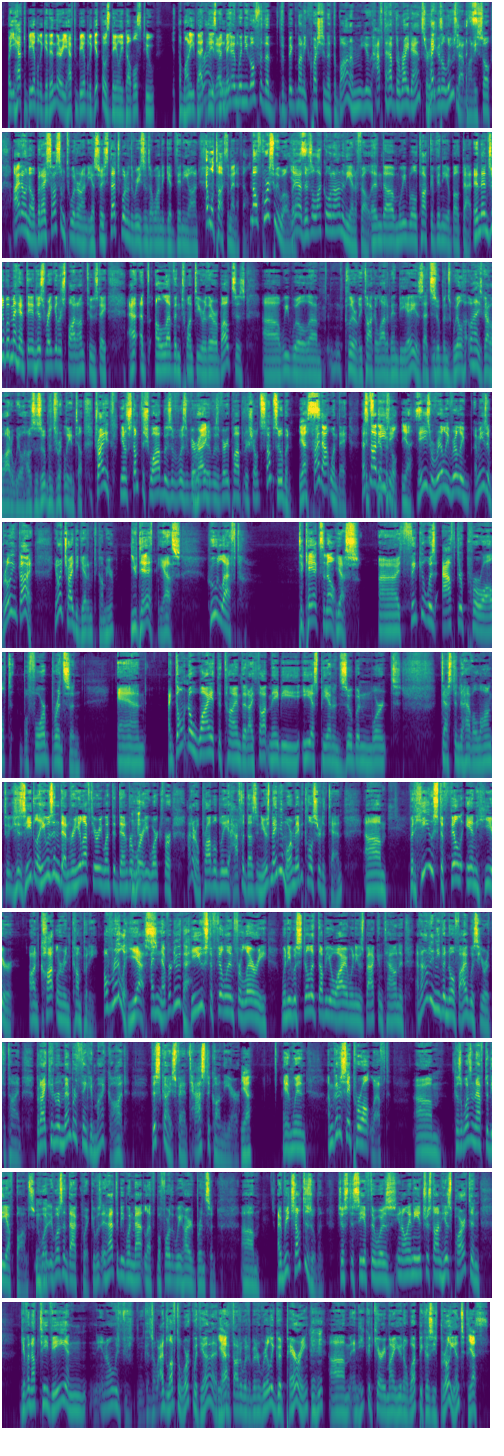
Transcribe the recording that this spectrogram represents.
But you have to be able to get in there. You have to be able to get those daily doubles to the money that Right. he's been and, making. and when you go for the, the big money question at the bottom, you have to have the right answer. Right. You're going to lose that money. So I don't know, but I saw some Twitter on yesterday. So that's one of the reasons I wanted to get Vinny on. and we'll talk some NFL. No, of course we will. Yeah, there's a lot going on in the NFL, and um, we will talk to Vinny about that. And then Zuba Mehenti in his regular spot on Tuesday at, at 11:20 or thereabouts is uh, we will um, clearly talk a lot of NBA. Is that Zubin's wheel? Well, he's got a lot of wheelhouses. Zubin's really until try you know Stump the Schwab was was a very Right. it was a very popular show. Stump Zubin. Yes. try that one day. That's It's not difficult, easy. yes. he's really really. I mean, he's a brilliant guy. You know, I tried to get him to come here. You did Yes. Who left? to KXNO. Yes. I think it was after Peralt, before Brinson. And I don't know why at the time that I thought maybe ESPN and Zubin weren't destined to have a long because he he was in Denver. He left here. He went to Denver where he worked for I don't know probably half a dozen years, maybe more, maybe closer to ten. Um, but he used to fill in here on Kotler and Company. Oh, really? Yes, I never knew that. he used to fill in for Larry when he was still at WI when he was back in town. And, and I didn't even know if I was here at the time, but I can remember thinking, my God, this guy's fantastic on the air. yeah. And when I'm going to say Peralt left, um, because it wasn't after the f bombs. It, was, it wasn't that quick. It was. It had to be when Matt left before that we hired Brinson. Um, I reached out to Zubin just to see if there was you know any interest on his part and giving up TV and you know because I'd love to work with you. I, Yeah. I thought it would have been a really good pairing. Um, and he could carry my you know what because he's brilliant Yes.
